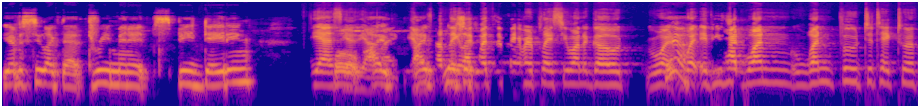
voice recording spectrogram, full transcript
you ever see like that three-minute speed dating? Yes, yeah, Well, yeah, I like yeah, I something like what's the favorite place you want to go? What yeah. what if you had one one food to take to a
